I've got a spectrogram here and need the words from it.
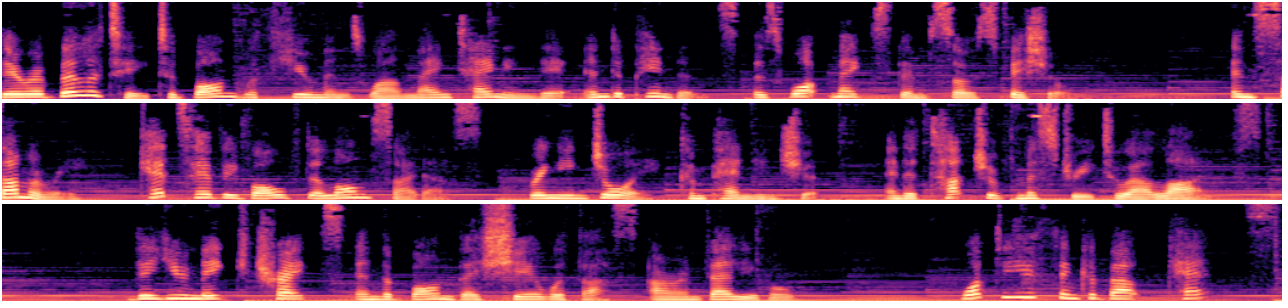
Their ability to bond with humans while maintaining their independence is what makes them so special. In summary, cats have evolved alongside us, bringing joy, companionship, and a touch of mystery to our lives. Their unique traits and the bond they share with us are invaluable. What do you think about cats?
